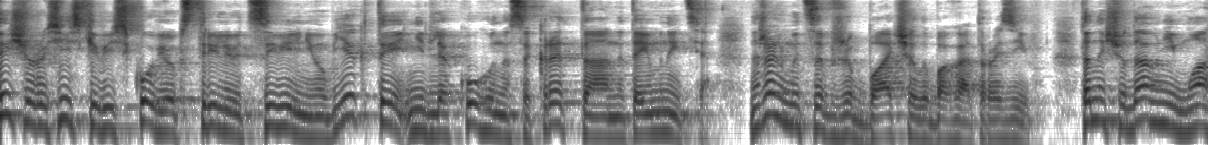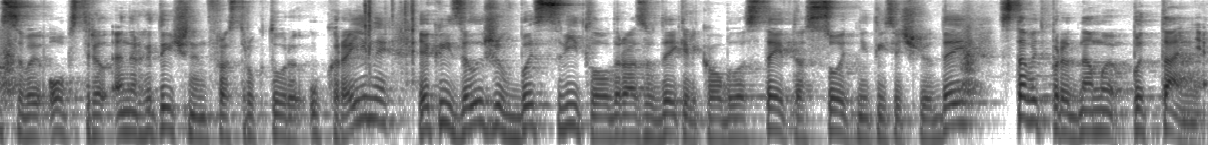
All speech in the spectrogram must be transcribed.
Те, що російські військові обстрілюють цивільні об'єкти, ні для кого не секрет та не таємниця. На жаль, ми це вже бачили багато разів. Та нещодавній масовий обстріл енергетичної інфраструктури України, який залишив без світла одразу декілька областей та сотні тисяч людей, ставить перед нами питання:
